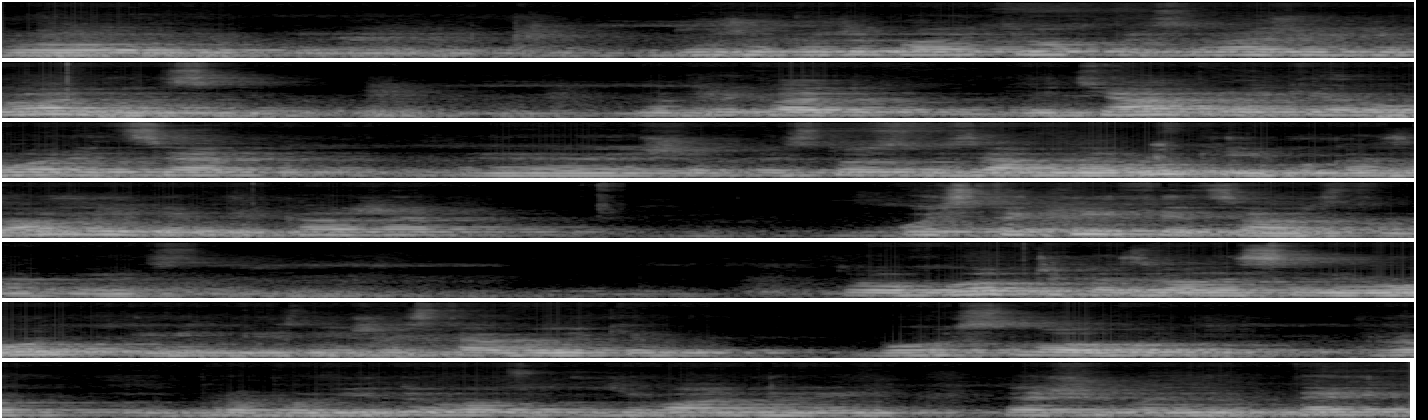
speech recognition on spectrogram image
Про дуже-дуже багатьох персонажів євангельських. Наприклад, дитя, про яке говориться, е, що Христос взяв на руки і показав людям, і каже, ось таких є царство небесне. Того хлопчика звали Симеон, і він пізніше став великим богословом, проповідував Євангелії, те, що ми, те,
